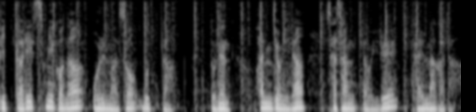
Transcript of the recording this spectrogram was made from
빛깔이 스미거나 옮아서 묻다, 또는 환경이나 사상 따위를 닮아가다.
